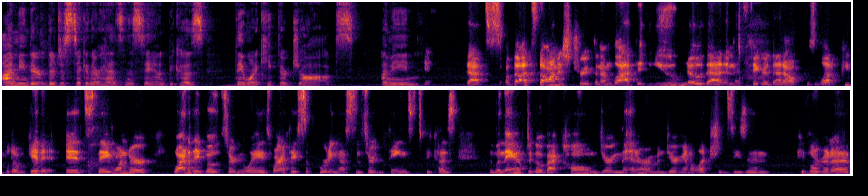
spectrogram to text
I mean, they're they're just sticking their heads in the sand because they want to keep their jobs. I mean, that's that's the honest truth and i'm glad that you know that and have figured that out because a lot of people don't get it it's they wonder why do they vote certain ways why aren't they supporting us in certain things it's because when they have to go back home during the interim and during an election season people are going to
